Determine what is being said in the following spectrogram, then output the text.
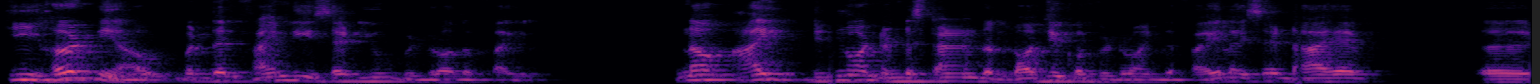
He heard me out, but then finally he said, You withdraw the file. Now, I did not understand the logic of withdrawing the file. I said, I have uh,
